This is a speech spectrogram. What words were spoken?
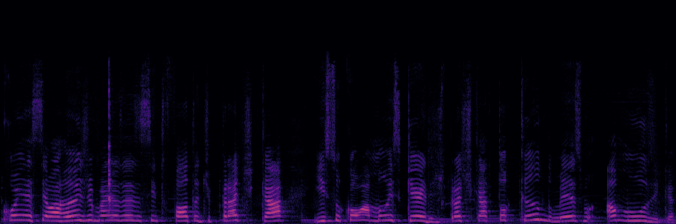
conhecer o arranjo, mas às vezes sinto falta de praticar isso com a mão esquerda, de praticar tocando mesmo a música.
